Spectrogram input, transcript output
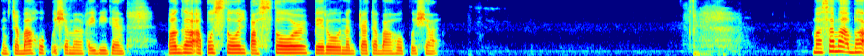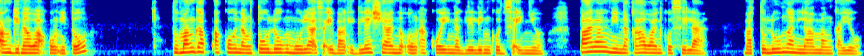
Nagtrabaho po siya mga kaibigan. Pag-aapostol, pastor, pero nagtatrabaho po siya. Masama ba ang ginawa kong ito? Tumanggap ako ng tulong mula sa ibang iglesia noong ako'y naglilingkod sa inyo. Parang ninakawan ko sila. Matulungan lamang kayo.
